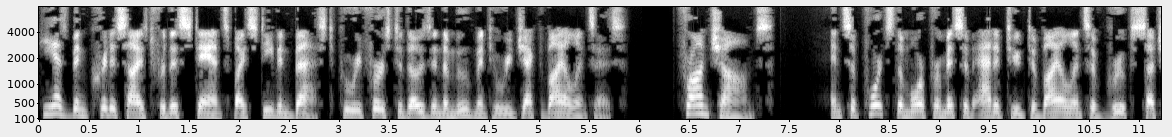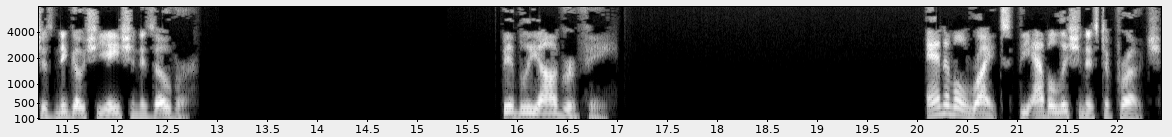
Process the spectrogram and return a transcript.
He has been criticized for this stance by Steven Best, who refers to those in the movement who reject violence as franchams and supports the more permissive attitude to violence of groups such as negotiation is over. Bibliography Animal Rights, The Abolitionist Approach.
